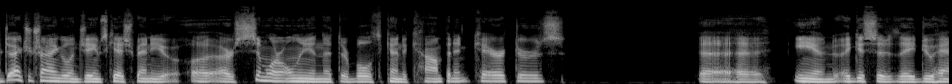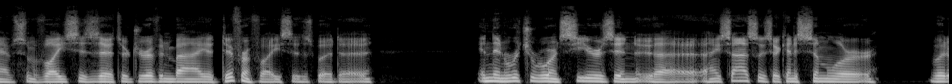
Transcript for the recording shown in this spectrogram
Dr. Triangle and James Cash Penney uh, are similar only in that they're both kind of competent characters. Uh, and I guess they do have some vices that they're driven by, different vices, but uh, and then Richard Warren Sears and uh, Isosceles are kind of similar, but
